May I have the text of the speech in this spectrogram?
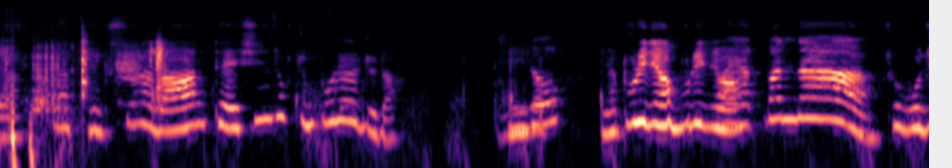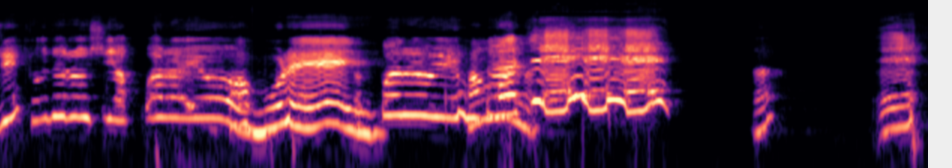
야, 덱스나 나한테 신속 좀 뿌려주라. 신속? 야, 뿌리지 마, 뿌리지 마. 아, 약 받다. 저 뭐지? 정재로 씨약 빨아요. 아, 뭐래? 약 빨아요. 형까지. 어? 에.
